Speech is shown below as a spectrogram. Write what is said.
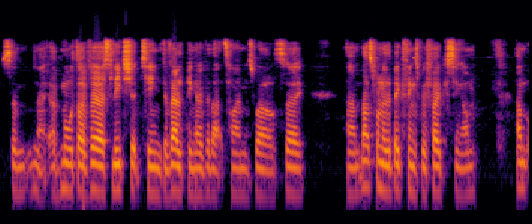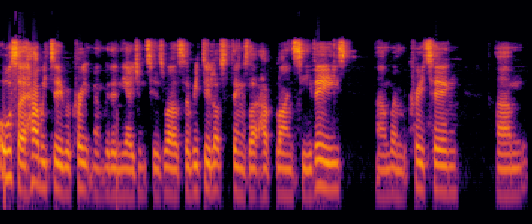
some you know, a more diverse leadership team developing over that time as well. So um, that's one of the big things we're focusing on. Um, also, how we do recruitment within the agency as well. So we do lots of things like have blind CVs um, when recruiting. Um,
